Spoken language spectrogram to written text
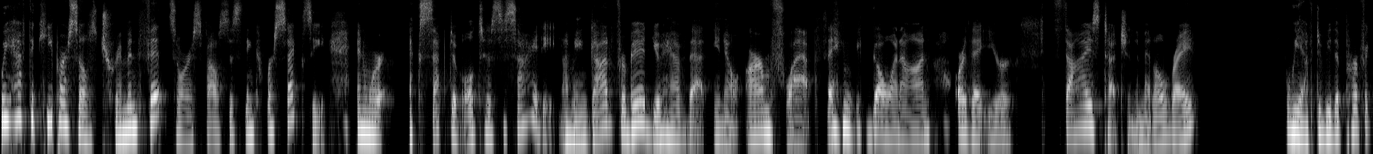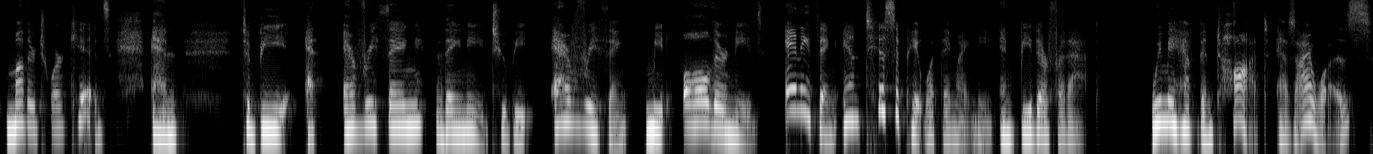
We have to keep ourselves trim and fit so our spouses think we're sexy and we're acceptable to society. I mean, God forbid you have that, you know, arm flap thing going on or that your thighs touch in the middle, right? We have to be the perfect mother to our kids. And to be at everything they need, to be everything, meet all their needs, anything, anticipate what they might need, and be there for that. We may have been taught, as I was,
